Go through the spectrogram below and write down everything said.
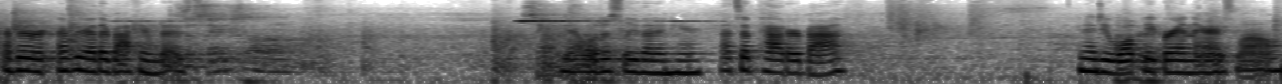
Every every other bathroom The does. sink's on. Yeah, we'll just leave that in here. That's a powder bath. Gonna do wallpaper in there as well.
